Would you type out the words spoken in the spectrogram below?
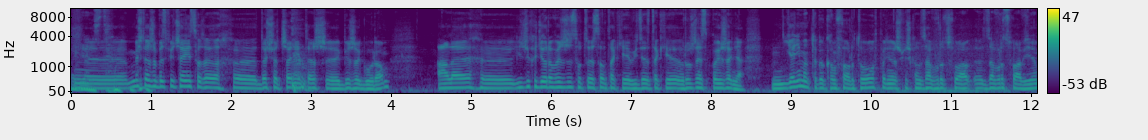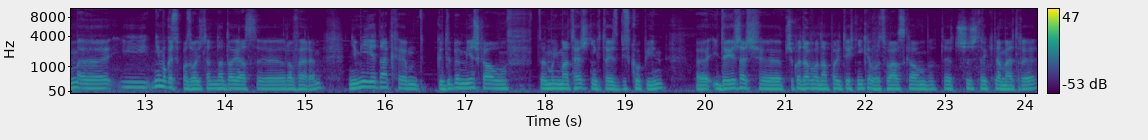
E, Myślę, że bezpieczeństwo, to doświadczenie też bierze górą. Ale e, jeżeli chodzi o rowerzystów, to są takie, widzę, takie różne spojrzenia. Ja nie mam tego komfortu, ponieważ mieszkam za, Wrocław, za Wrocławiem e, i nie mogę sobie pozwolić na, na dojazd e, rowerem. Niemniej jednak, gdybym mieszkał, ten mój matecznik to jest Biskupin i dojeżdżać przykładowo na Politechnikę Wrocławską te 3-4 kilometry,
